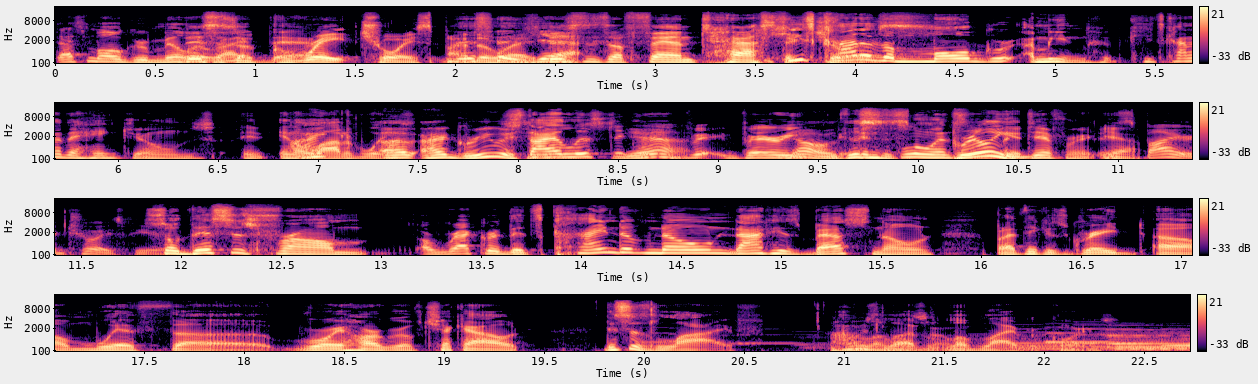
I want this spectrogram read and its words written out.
That's Mulgrew Miller. This is right a there. great choice, by This the is- way. yeah. This is a fantastic. Choice. He's kind of the. Mulgrew. I mean, he's kind of the Hank Jones in, in a I- lot of ways. uh, I agree with you. Stylistically, Yeah. very No, this is influenced, but brilliant, different. Yeah. inspired choice, Peter. So this is from a record that's kind of known, not his best known, but I think is great um, with uh, Roy Hargrove. Check out. This is live. I I always love love love live recordings.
